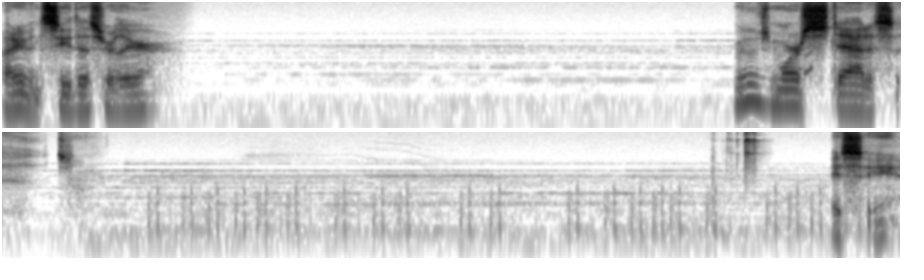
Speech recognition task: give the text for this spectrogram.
I didn't even see this earlier. Moves more statuses. I see.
